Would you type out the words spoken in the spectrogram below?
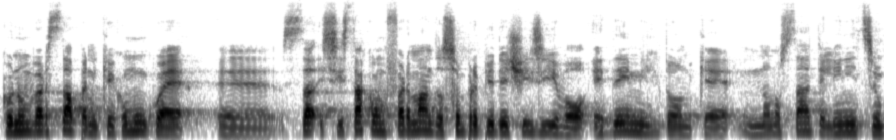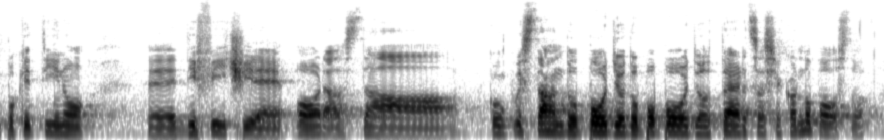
con un Verstappen che comunque eh, sta- si sta confermando sempre più decisivo ed Hamilton che nonostante l'inizio un pochettino eh, difficile ora sta conquistando podio dopo podio, terzo e secondo posto,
